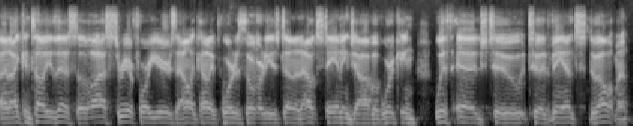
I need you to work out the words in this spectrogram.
And I can tell you this: the last three or four years, the Allen County Port Authority has done an outstanding job of working with Edge to to advance development.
